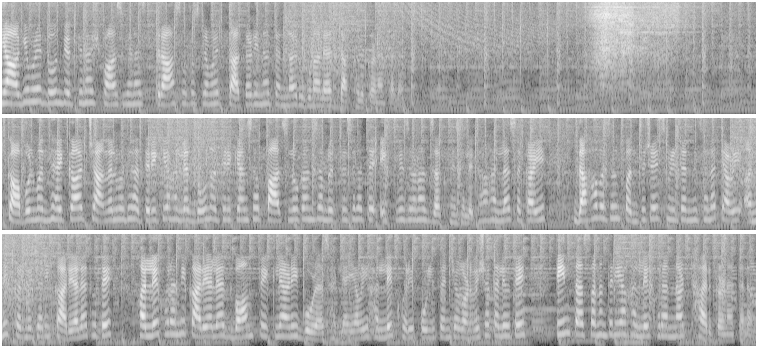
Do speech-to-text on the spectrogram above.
या आगीमुळे दोन व्यक्तींना श्वास घेण्यास त्रास होत असल्यामुळे तातडीनं त्यांना रुग्णालयात दाखल करण्यात आलं. काबूलमधल्या एका चॅनलमध्ये अतिरेकी हल्ल्यात दोन अतिरेक्यांसह पाच लोकांचा मृत्यू झाला तर एकवीस जण जखमी झालेत. हा हल्ला सकाळी दहा वाजून पंचेचाळीस मिनिटांनी झाला. त्यावेळी अनेक कर्मचारी कार्यालयात होते. हल्लेखोरांनी कार्यालयात बॉम्ब फेकले आणि गोळ्या झाडल्या. यावेळी हल्लेखोरे पोलिसांच्या गणवेशात आले होते. तीन तासानंतर या हल्लेखोरांना ठार करण्यात आलं.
